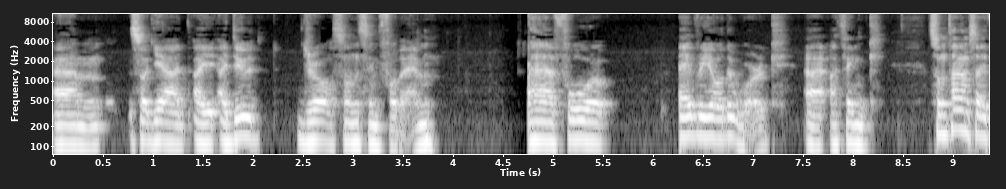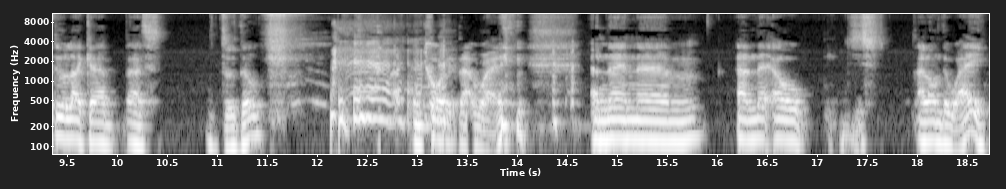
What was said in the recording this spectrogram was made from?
Um, so yeah I, I do draw something for them. Uh, for every other work uh, i think sometimes i do like a doodle and call it that way. And then um, and then oh just along the way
